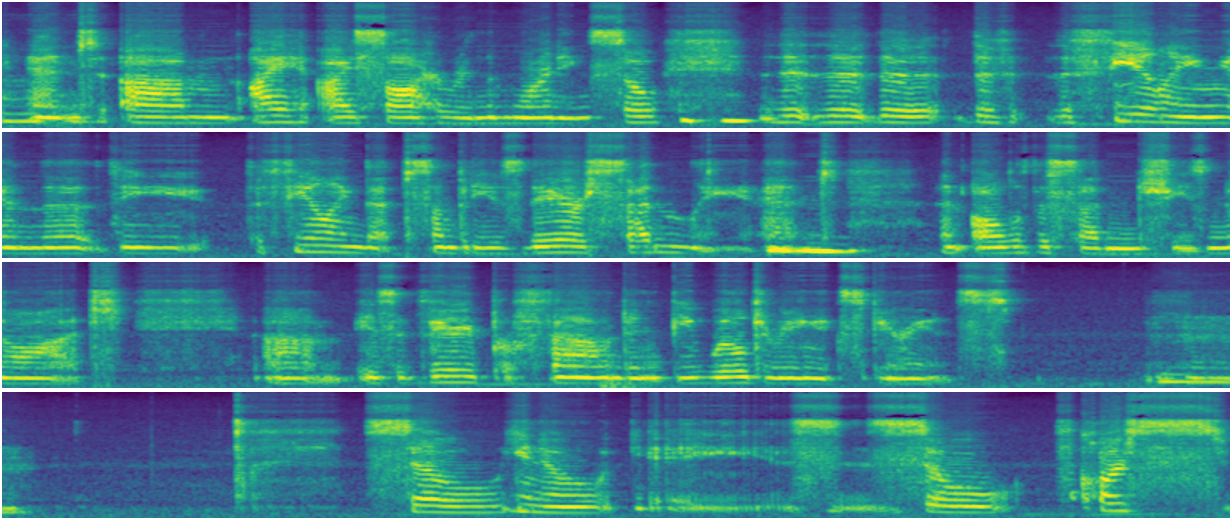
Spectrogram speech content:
Oh. And um, I, I saw her in the morning. So mm-hmm. the, the, the, the, the feeling and the, the, the feeling that somebody is there suddenly and, mm-hmm. and all of a sudden she's not um, is a very profound and bewildering experience. Mm-hmm. So, you know, so of course,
